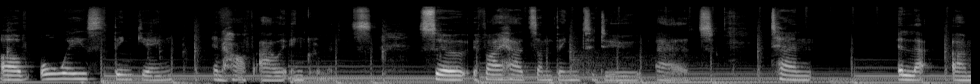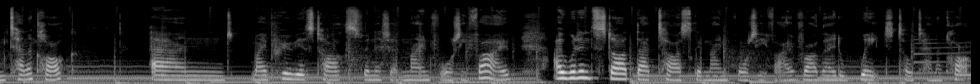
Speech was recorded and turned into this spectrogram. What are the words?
of always thinking in half hour increments. So if I had something to do at 10, 11, um, 10 o'clock and my previous tasks finish at 9.45 i wouldn't start that task at 9.45 rather i'd wait till 10 o'clock.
